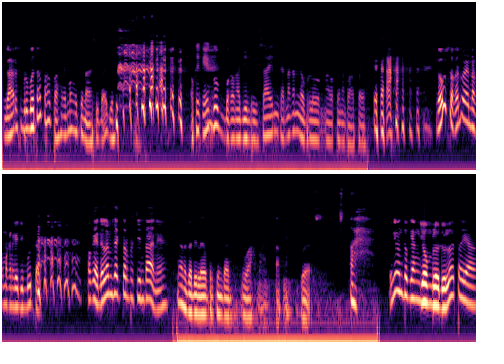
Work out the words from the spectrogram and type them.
nggak harus berbuat apa-apa. Emang itu nasib aja. Oke, kayaknya gue bakal ngajuin resign karena kan nggak perlu ngelakuin apa-apa ya. Nggak usah kan lu enak makan gaji buta. Oke, dalam sektor percintaan ya. Mana tadi Leo percintaan? Wah mantap nih, gue Ini untuk yang jomblo dulu atau yang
